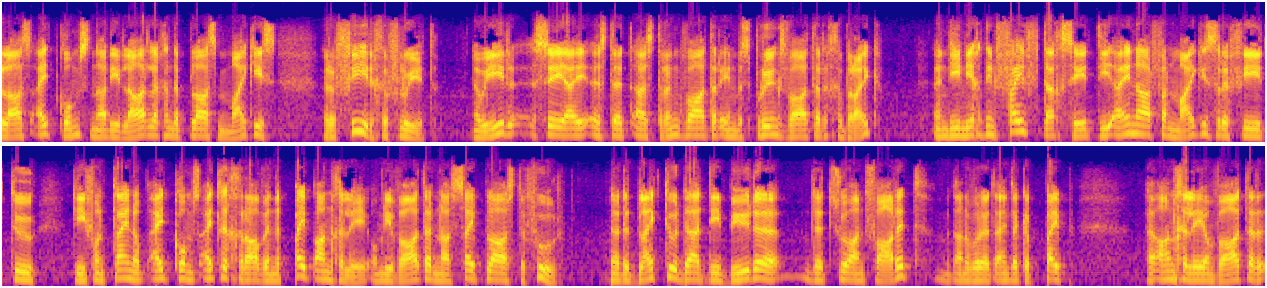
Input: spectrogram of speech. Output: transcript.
plaas uitkoms na die laerliggende plaas Maatjies rivier gevloei het. Nou hier sê hy is dit as drinkwater en besproeiingswater gebruik In die 1950s het die eienaar van Maatjies rivier toe die fontein op uitkoms uitgegrawe en 'n pyp aangelê om die water na sy plaas te voer. Nou dit blyk toe dat die bure dit so aanvaar het, met ander woorde uiteindelik 'n pyp uh, aangelê om water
